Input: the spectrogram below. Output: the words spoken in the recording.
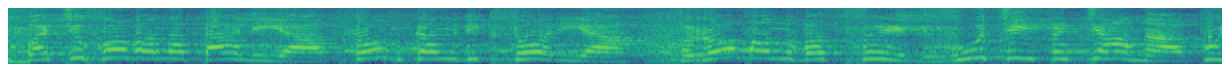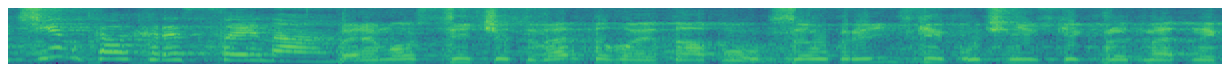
Батюкова Наталія, Товкан Вікторія, Роман Василь, Гутій Тетяна, Кучінка Христина. Переможці четвертого етапу всеукраїнських учнівських предметних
